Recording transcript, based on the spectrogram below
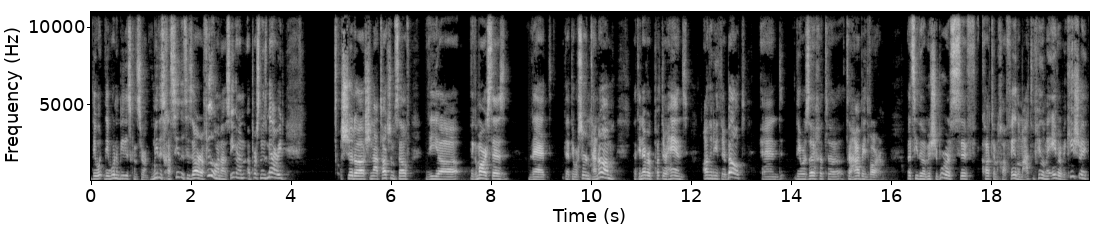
they, w- they wouldn't be this concerned. Even a person who's married should uh, should not touch himself. The uh, the Gemara says that that there were certain tanam that they never put their hands underneath their belt, and they were zeicha to to harbe dvarim. Let's see the Mishabura Sif Katan Chafei Lamat, Filu Me'ever Bekishay,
